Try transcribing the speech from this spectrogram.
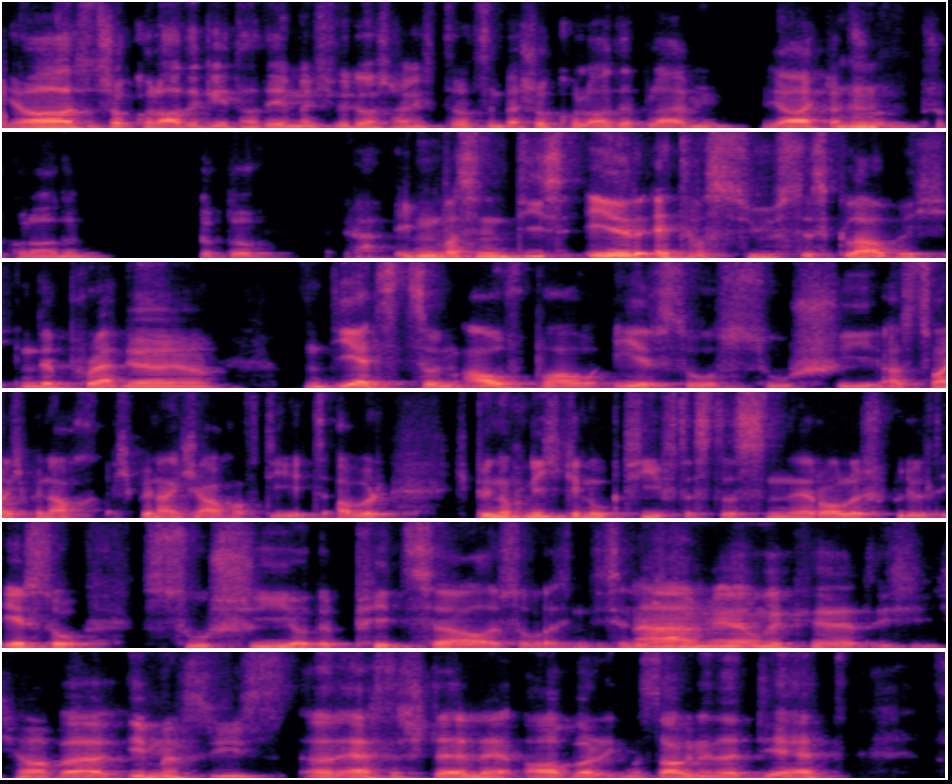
Ja, also Schokolade geht halt immer. Ich würde wahrscheinlich trotzdem bei Schokolade bleiben. Ja, ich glaube mhm. schon, Schokolade. Doch, doch. Ja, irgendwas in dies, eher etwas Süßes, glaube ich, in der Prep. Ja, ja. Und jetzt so im Aufbau eher so Sushi. Also zwar, ich bin auch, ich bin eigentlich auch auf Diät, aber ich bin noch nicht genug tief, dass das eine Rolle spielt. Eher so Sushi oder Pizza oder sowas in dieser Nein, Richtung. mehr umgekehrt. Ich, ich habe äh, immer süß an erster Stelle, aber ich muss sagen, in der Diät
